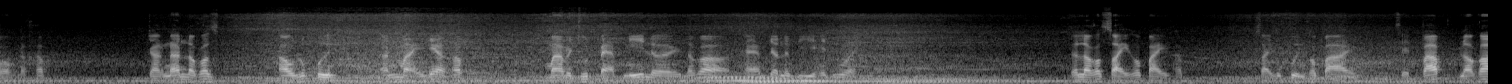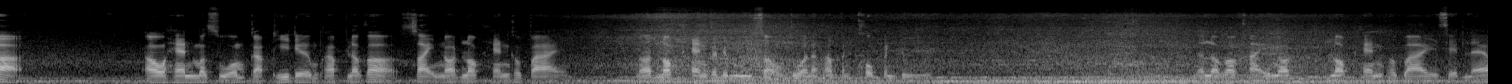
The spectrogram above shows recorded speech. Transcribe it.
ออกนะครับ จากนั้นเราก็เอาลูกปืนอันใหม่เนี่ยครับ มาเป็นชุดแบบนี้เลย แล้วก็แถมจระบีให้ด้วย แล้วเราก็ใส่เข้าไปครับ ใส่ลูกปืนเข้าไป เสร็จปั๊บเราก็ เอาแฮนด์มาสวมกับที่เดิมครับ แล้วก็ใส่น็อตล็อกแฮนด์เข้าไปน็อตล็อกแฮนด์ก็จะมี 2 ตัวนะครับ มันขบกันดู แล้วเราก็ไขน็อตล็อกแฮนด์เข้าไปเสร็จแล้ว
